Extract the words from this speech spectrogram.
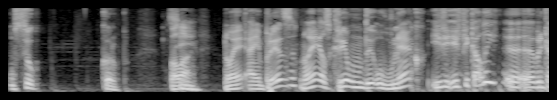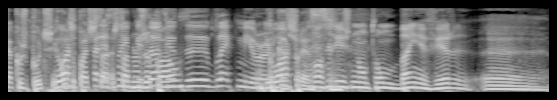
o seu corpo. Vá lá. Não é? À empresa, não é? Eles criam um de- o boneco e, e fica ali eh, a, brincar com os putos. Eu acho o pai que está, está um no Japão. de Black Mirror. Eu acho que vocês não estão bem a ver eh,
